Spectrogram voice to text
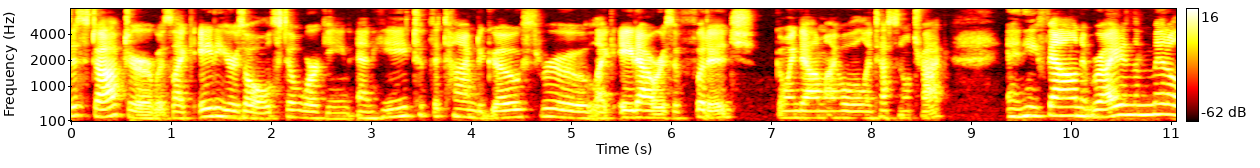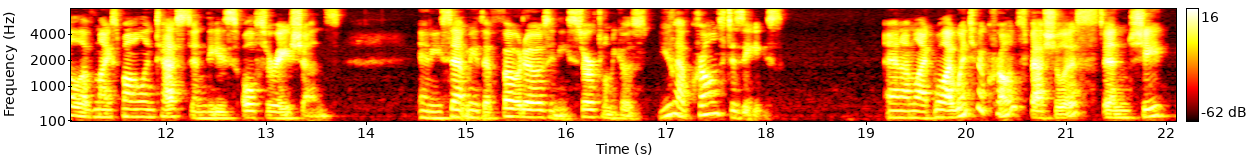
this doctor was like 80 years old, still working, and he took the time to go through like eight hours of footage going down my whole intestinal tract and he found right in the middle of my small intestine these ulcerations. And he sent me the photos and he circled me, goes, You have Crohn's disease. And I'm like, Well, I went to a Crohn's specialist and she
